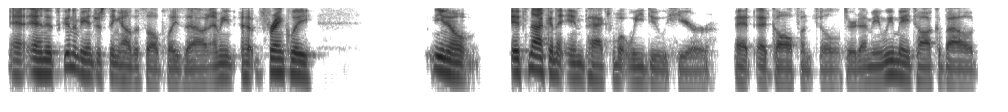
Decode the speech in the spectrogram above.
And, and it's going to be interesting how this all plays out. I mean, uh, frankly, you know, it's not going to impact what we do here at, at Golf Unfiltered. I mean, we may talk about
